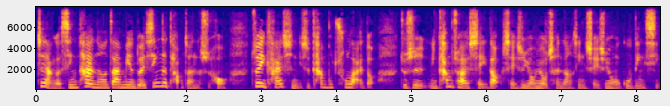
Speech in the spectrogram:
这两个心态呢，在面对新的挑战的时候，最一开始你是看不出来的，就是你看不出来谁到谁是拥有成长性，谁是拥有固定性，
